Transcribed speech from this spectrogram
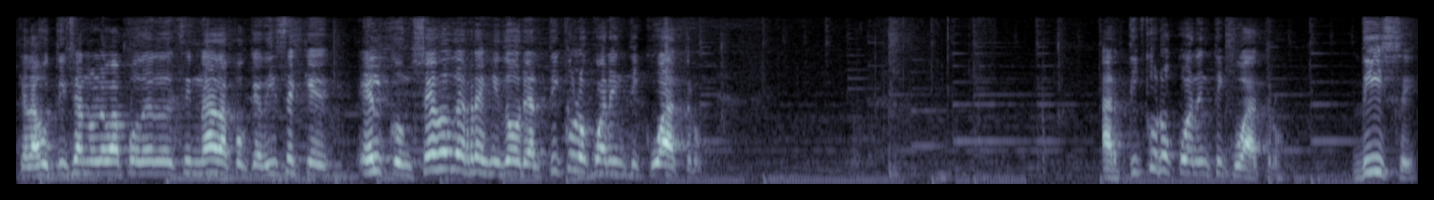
que la justicia no le va a poder decir nada porque dice que el Consejo de Regidores, artículo 44, artículo 44, dice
